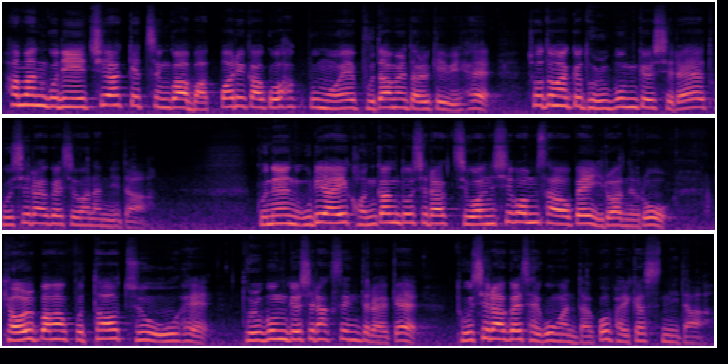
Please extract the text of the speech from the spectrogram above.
함안군이 취약계층과 맞벌이 가구 학부모의 부담을 덜기 위해 초등학교 돌봄 교실에 도시락을 지원합니다. 군은 우리 아이 건강 도시락 지원 시범 사업의 일환으로 겨울방학부터 주 5회 돌봄 교실 학생들에게 도시락을 제공한다고 밝혔습니다.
